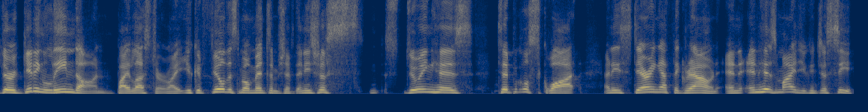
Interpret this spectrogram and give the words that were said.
they're getting leaned on by Leicester, right? You could feel this momentum shift, and he's just doing his typical squat and he's staring at the ground. And in his mind, you can just see,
